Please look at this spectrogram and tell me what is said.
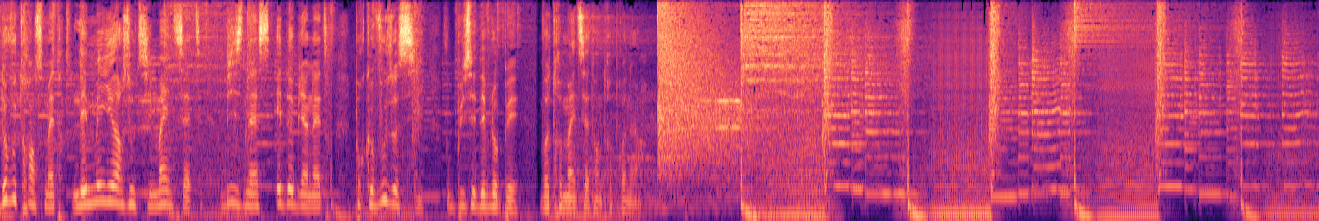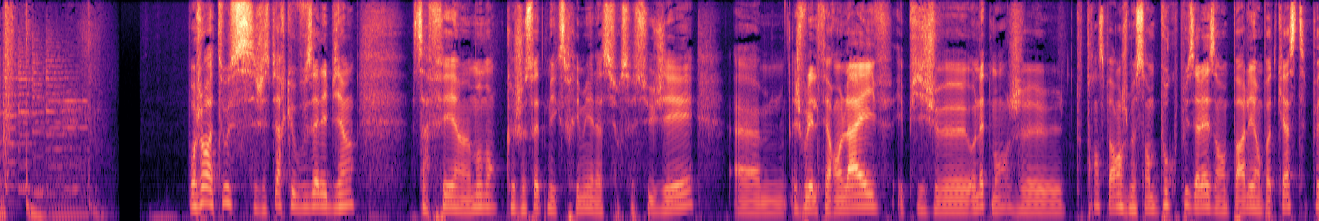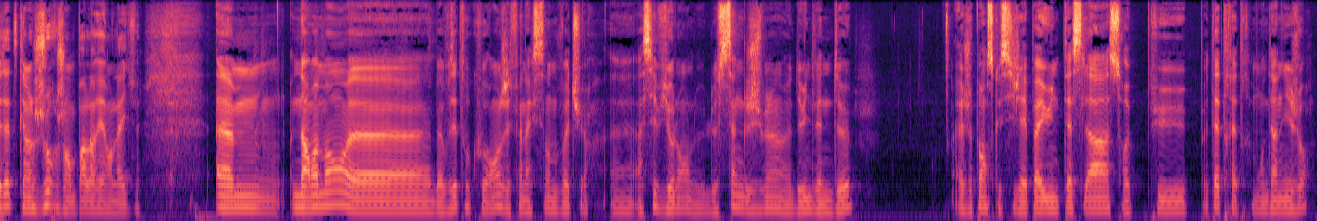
de vous transmettre les meilleurs outils mindset, business et de bien-être pour que vous aussi, vous puissiez développer votre mindset entrepreneur. Bonjour à tous, j'espère que vous allez bien. Ça fait un moment que je souhaite m'exprimer là sur ce sujet. Euh, je voulais le faire en live et puis je, honnêtement, je, tout transparent, je me sens beaucoup plus à l'aise à en parler en podcast. Peut-être qu'un jour j'en parlerai en live. Euh, normalement, euh, bah, vous êtes au courant, j'ai fait un accident de voiture euh, assez violent le, 5 juin 2022. je pense que si j'avais pas eu une Tesla, ça aurait pu peut-être être mon dernier jour.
